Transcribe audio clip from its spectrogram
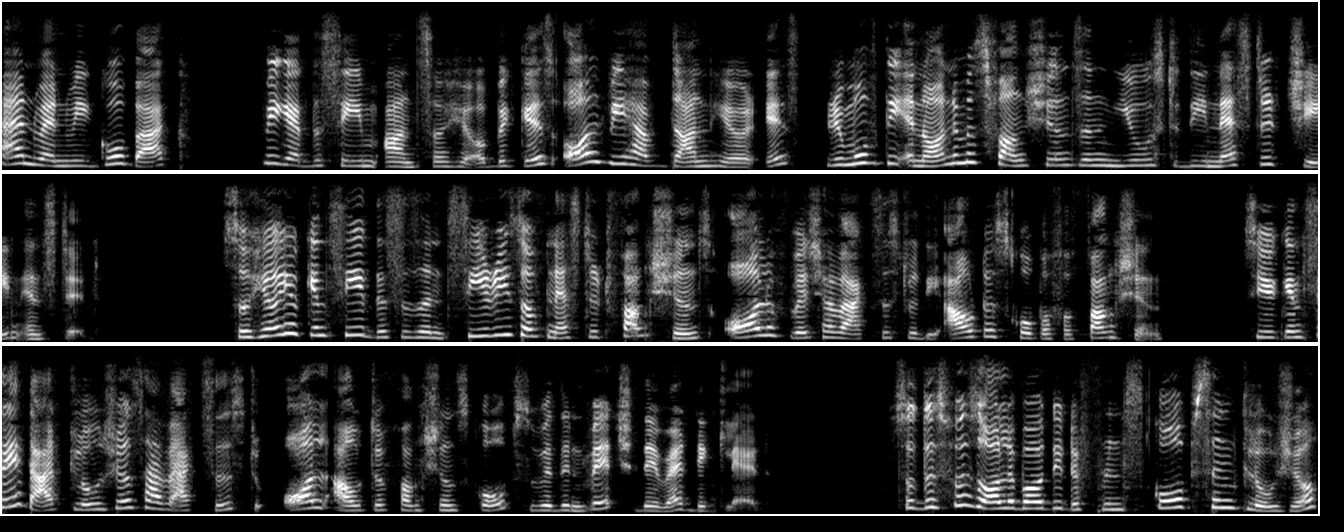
And when we go back, we get the same answer here because all we have done here is remove the anonymous functions and used the nested chain instead. So here you can see this is a series of nested functions, all of which have access to the outer scope of a function. So you can say that closures have access to all outer function scopes within which they were declared. So this was all about the different scopes in closure.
